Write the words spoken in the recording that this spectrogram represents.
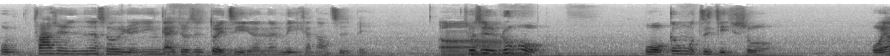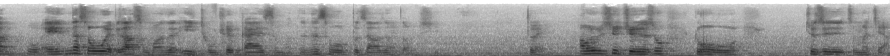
我发现那时候原因应该就是对自己的能力感到自卑。嗯，就是如果我跟我自己说，我要我哎，那时候我也不知道什么的意图全开什么的，那时候我不知道这种东西。对，啊，我就觉得说，如果我就是怎么讲，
